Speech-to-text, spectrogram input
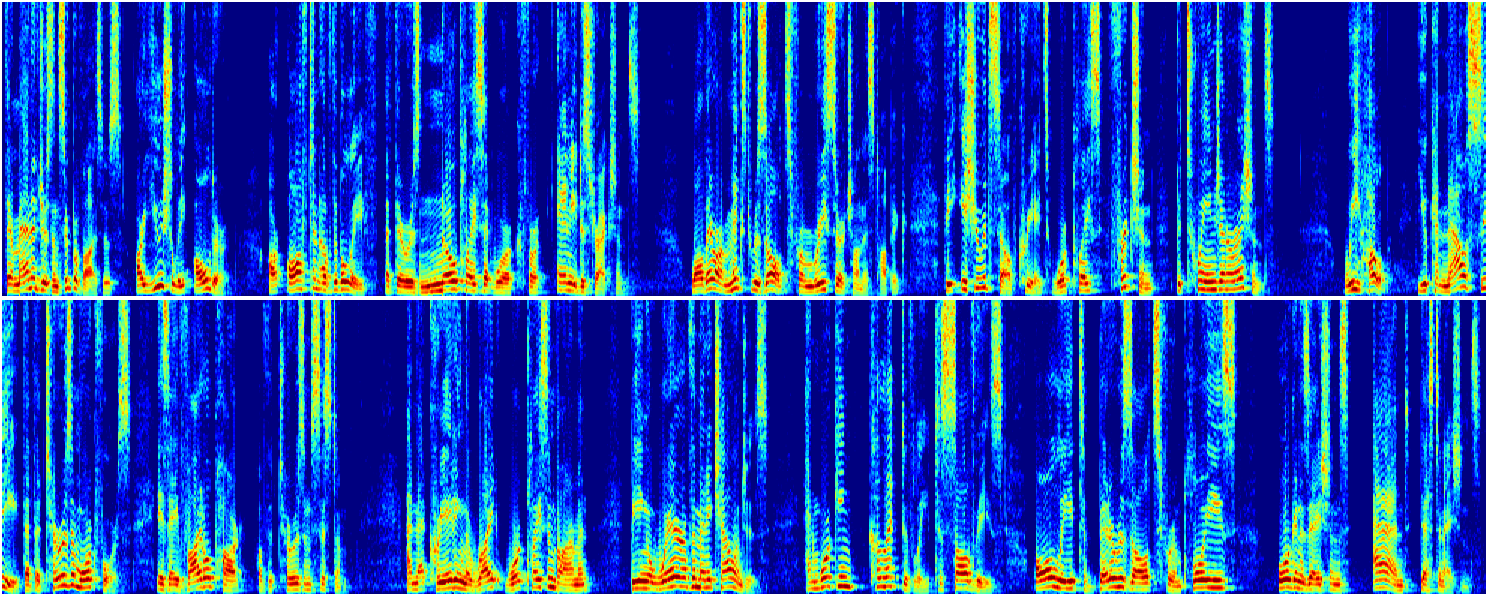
Their managers and supervisors are usually older, are often of the belief that there is no place at work for any distractions. While there are mixed results from research on this topic, the issue itself creates workplace friction between generations. We hope you can now see that the tourism workforce is a vital part of the tourism system and that creating the right workplace environment, being aware of the many challenges, and working collectively to solve these all lead to better results for employees, organizations, and destinations.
